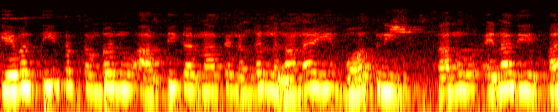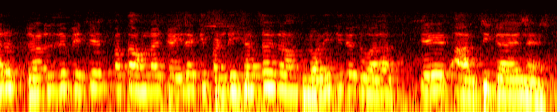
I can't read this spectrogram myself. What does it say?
ਕੇਵਲ 30 ਸਤੰਬਰ ਨੂੰ ਆਰਤੀ ਕਰਨਾ ਤੇ ਲੰਗਰ ਲਗਾਉਣਾ ਹੀ ਬਹੁਤ ਨਹੀਂ। ਸਾਨੂੰ ਇਹਨਾਂ ਦੀ ਹਰ ਗੱਲ ਦੇ ਵਿੱਚ ਪਤਾ ਹੋਣਾ ਚਾਹੀਦਾ ਕਿ ਪੰਡਿਤ ਸ਼ਰਧਾ ਰਾਮ ਫਲੋਰੀ ਜੀ ਦੇ ਦੁਆਰਾ ਇਹ ਆਰਤੀ ਗਾਇਨ ਹੈ।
